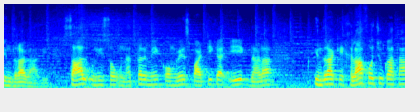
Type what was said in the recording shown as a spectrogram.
इंदिरा गांधी। साल उन्नीस सौ उनहत्तर में कांग्रेस पार्टी का एक धड़ा इंदिरा के खिलाफ हो चुका था।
